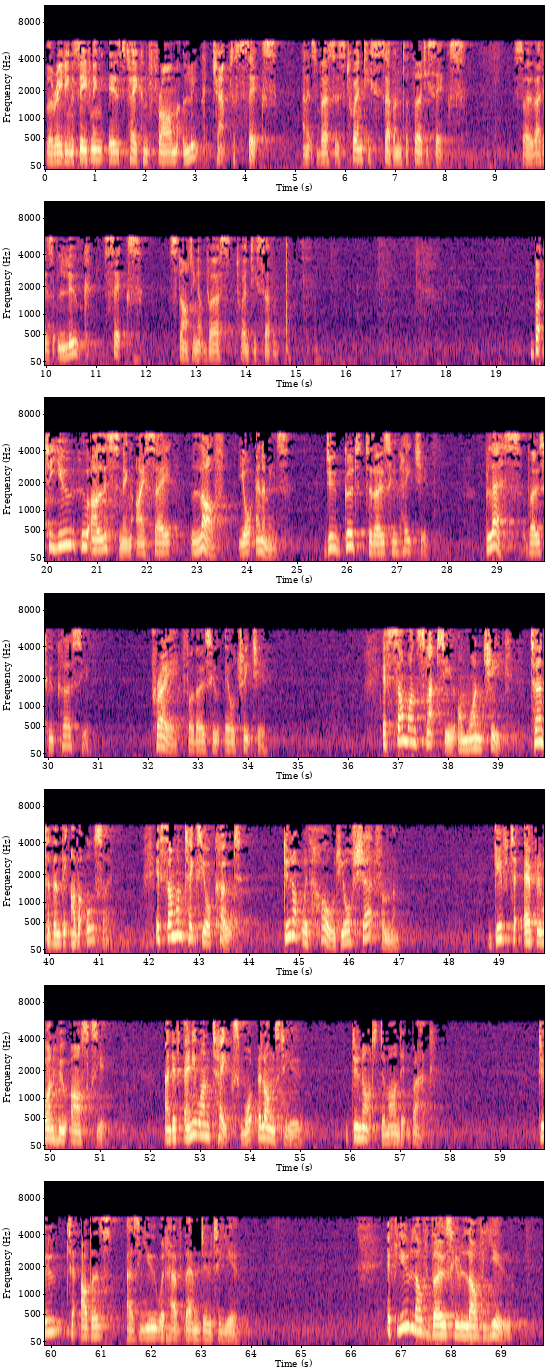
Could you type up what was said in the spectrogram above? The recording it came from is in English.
The reading this evening is taken from Luke chapter 6, and it's verses 27 to 36. So that is Luke 6, starting at verse 27. But to you who are listening, I say, love your enemies. Do good to those who hate you. Bless those who curse you. Pray for those who ill treat you. If someone slaps you on one cheek, turn to them the other also. If someone takes your coat, do not withhold your shirt from them. Give to everyone who asks you. And if anyone takes what belongs to you, do not demand it back. Do to others as you would have them do to you. If you love those who love you,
